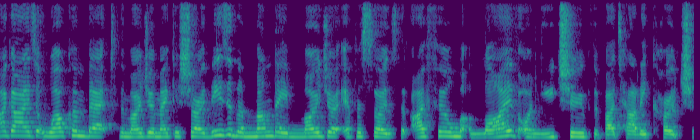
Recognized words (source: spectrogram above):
Hi, guys. Welcome back to the Mojo Maker Show. These are the Monday Mojo episodes that I film live on YouTube, the Vitality Coach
